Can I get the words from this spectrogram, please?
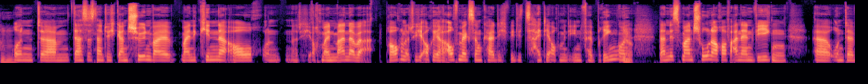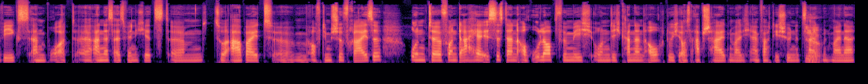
Mhm. Und ähm, das ist natürlich ganz schön, weil meine Kinder auch und natürlich auch mein Mann, aber brauchen natürlich auch ihre Aufmerksamkeit. Ich will die Zeit ja auch mit ihnen verbringen. Und ja. dann ist man schon auch auf anderen Wegen äh, unterwegs an Bord. Äh, anders als wenn ich jetzt ähm, zur Arbeit ähm, auf dem Schiff reise. Und äh, von daher ist es dann auch Urlaub für mich und ich kann dann auch durchaus abschalten, weil ich einfach die schöne Zeit ja. mit meiner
